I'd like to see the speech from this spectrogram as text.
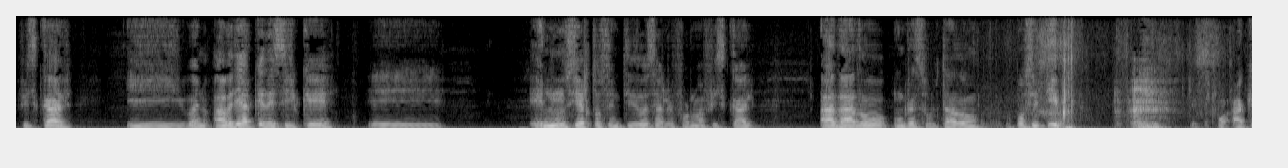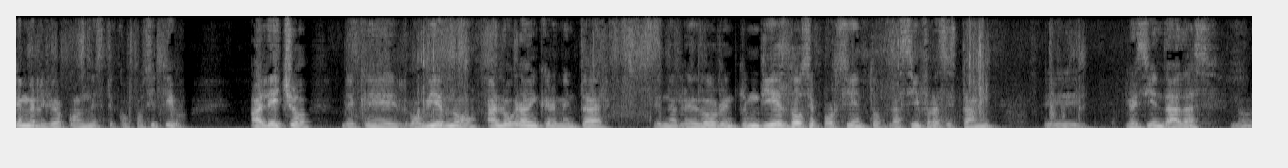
fiscal y bueno, habría que decir que en un cierto sentido esa reforma fiscal ha dado un resultado positivo. ¿A qué me refiero con este con positivo? al hecho de que el gobierno ha logrado incrementar en alrededor entre un 10-12%, las cifras están eh, recién dadas, ¿no?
